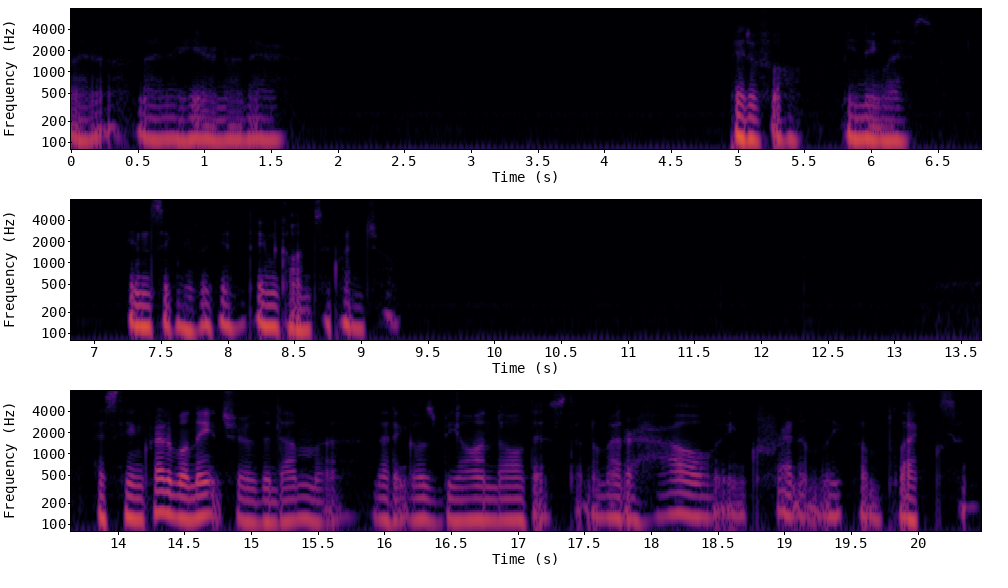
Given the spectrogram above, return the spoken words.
I don't know, neither here nor there. Pitiful, meaningless, insignificant, inconsequential. It's the incredible nature of the Dhamma that it goes beyond all this, that no matter how incredibly complex and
